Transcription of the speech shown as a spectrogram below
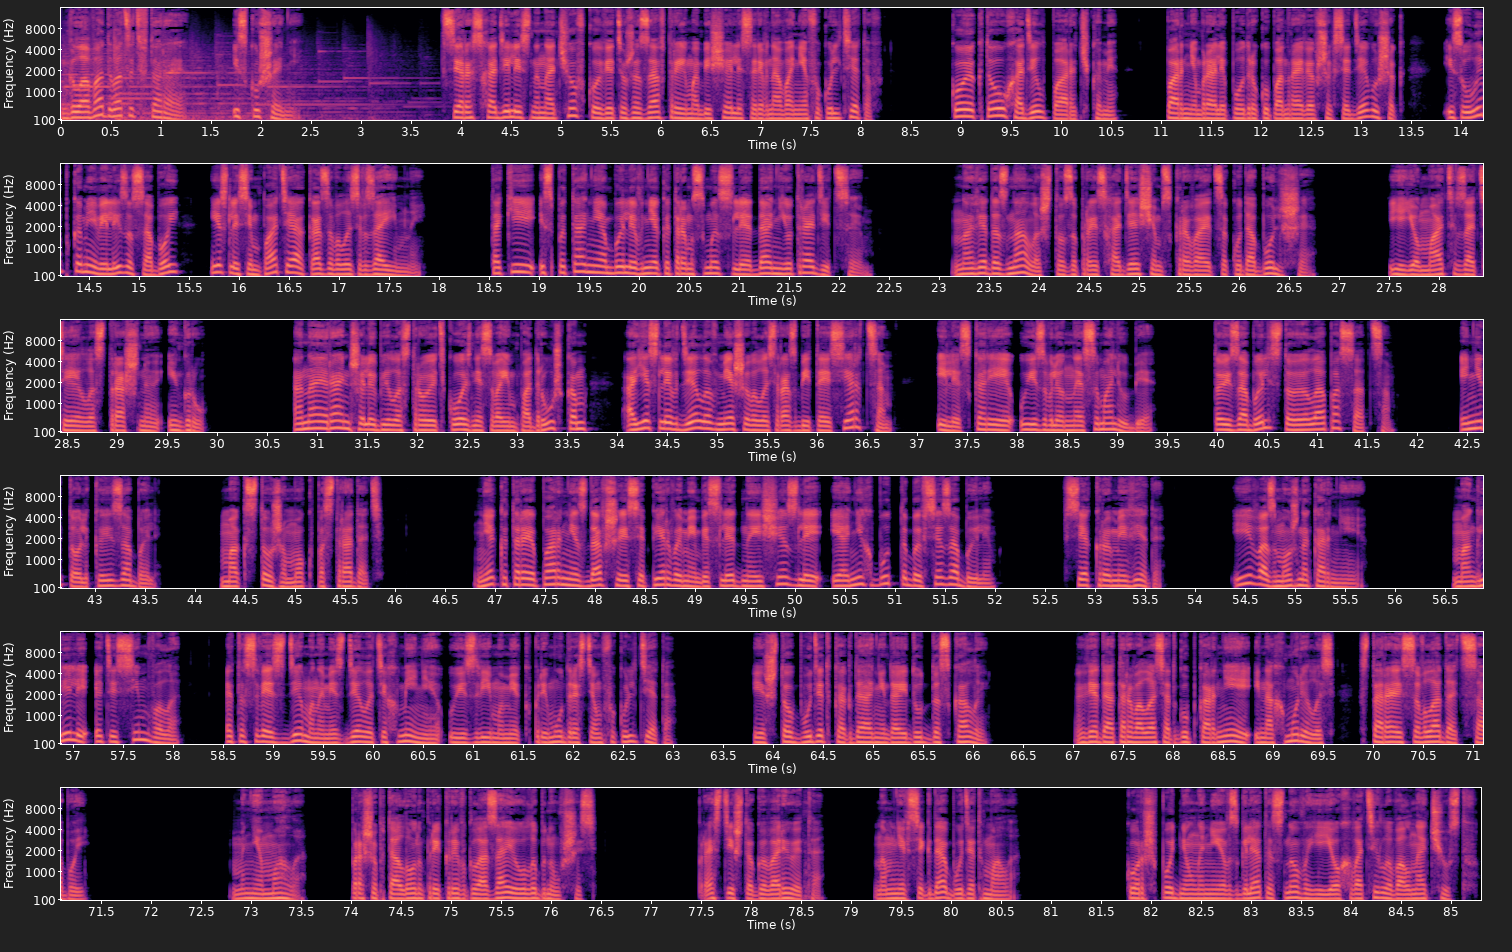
Глава 22. Искушение. Все расходились на ночевку, ведь уже завтра им обещали соревнования факультетов. Кое-кто уходил парочками. Парни брали под руку понравившихся девушек и с улыбками вели за собой, если симпатия оказывалась взаимной. Такие испытания были в некотором смысле данью традициям. Но Веда знала, что за происходящим скрывается куда большее. Ее мать затеяла страшную игру. Она и раньше любила строить козни своим подружкам, а если в дело вмешивалось разбитое сердце, или, скорее, уязвленное самолюбие, то Изабель стоило опасаться. И не только Изабель. Макс тоже мог пострадать. Некоторые парни, сдавшиеся первыми, бесследно исчезли, и о них будто бы все забыли. Все, кроме Веды. И, возможно, Корнея. Могли ли эти символы, эта связь с демонами, сделать их менее уязвимыми к премудростям факультета? И что будет, когда они дойдут до скалы? Веда оторвалась от губ Корнея и нахмурилась, стараясь совладать с собой. «Мне мало», — прошептал он, прикрыв глаза и улыбнувшись. «Прости, что говорю это, но мне всегда будет мало». Корж поднял на нее взгляд, и снова ее охватила волна чувств.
